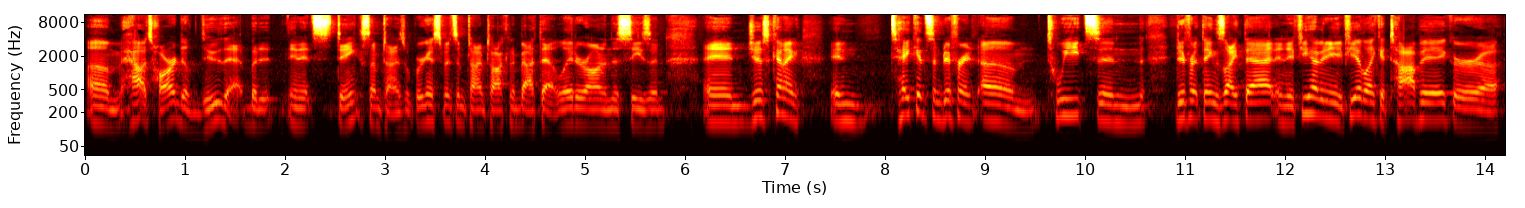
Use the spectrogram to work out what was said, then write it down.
um, how it's hard to do that, but it, and it stinks sometimes. But we're going to spend some time talking about that later on in this season, and just kind of and taking some different um, tweets and different things like that. And if you have any, if you have like a topic or uh,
